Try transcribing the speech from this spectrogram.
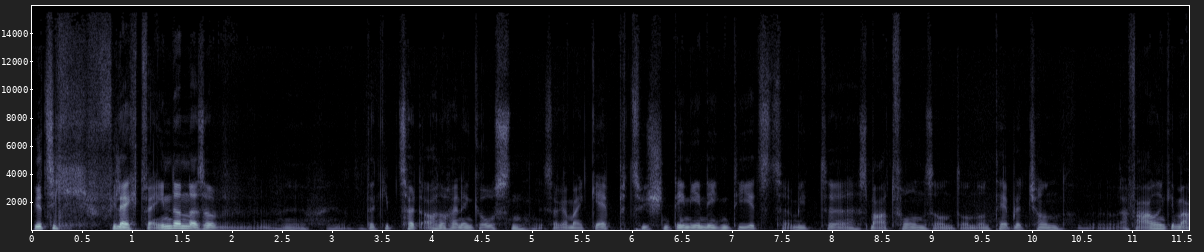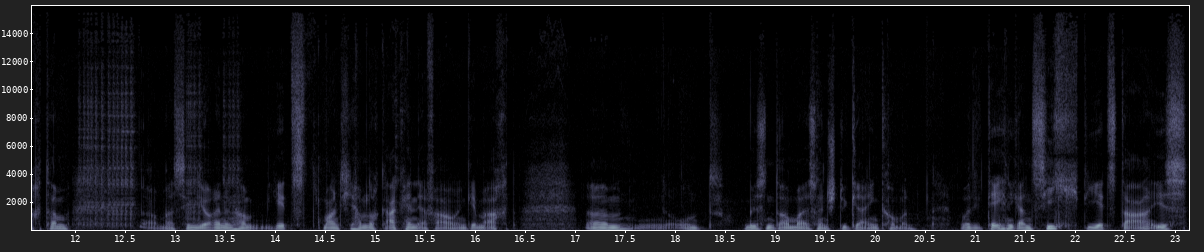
Wird sich vielleicht verändern, also da gibt es halt auch noch einen großen ich sage mal, Gap zwischen denjenigen, die jetzt mit äh, Smartphones und, und, und Tablets schon äh, Erfahrungen gemacht haben. Aber Seniorinnen haben jetzt, manche haben noch gar keine Erfahrungen gemacht ähm, und müssen da mal so ein Stück reinkommen. Aber die Technik an sich, die jetzt da ist,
